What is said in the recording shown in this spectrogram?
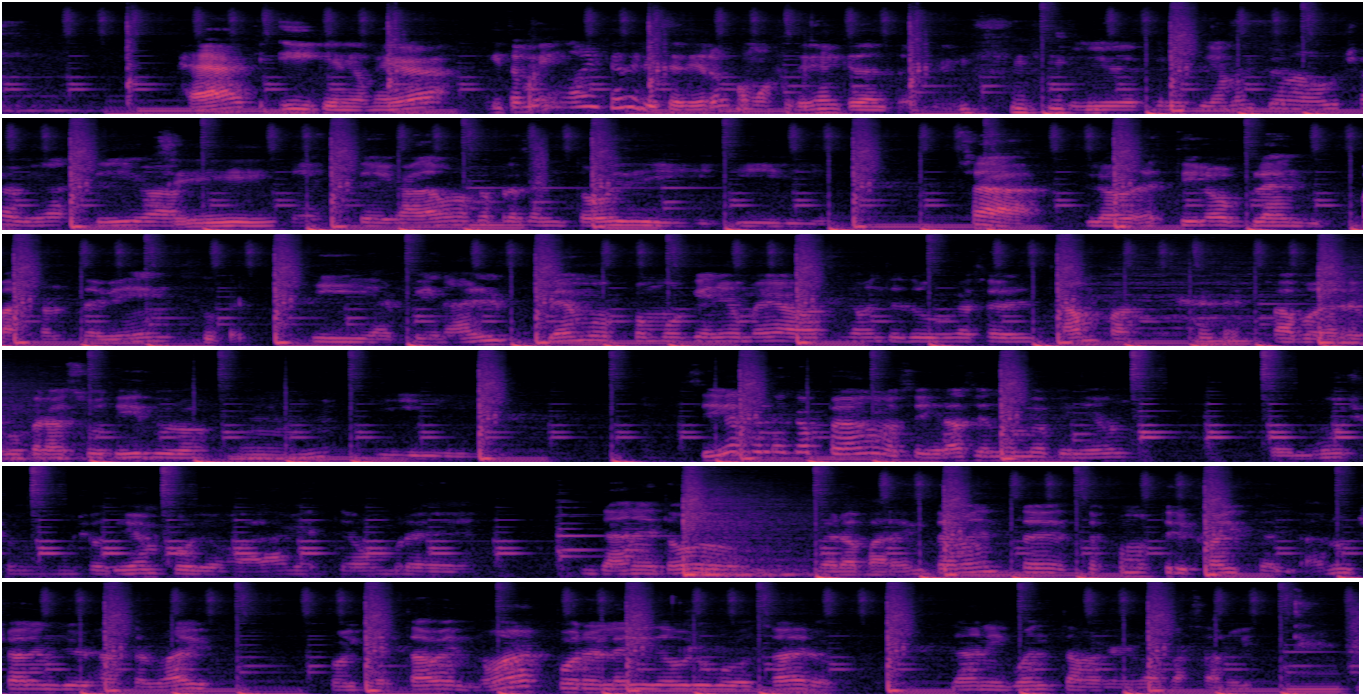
Hack y Kenny Omega y también Orange Cassidy se dieron como se tenían que dar también Sí, definitivamente una lucha bien activa. sí. Este, cada uno representó y, y sea, los estilos blend bastante bien. Y al final vemos como Kenny Omega básicamente tuvo que hacer trampa para poder recuperar su título. Y sigue siendo campeón lo seguirá haciendo en mi opinión por mucho, mucho tiempo y ojalá que este hombre gane todo pero aparentemente esto es como Street Fighter a new challenger has arrived porque esta vez no es por el AEW Title Dani cuéntame qué va a pasar hoy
